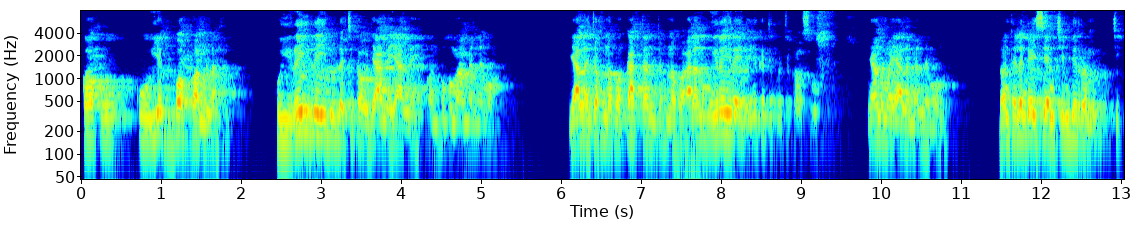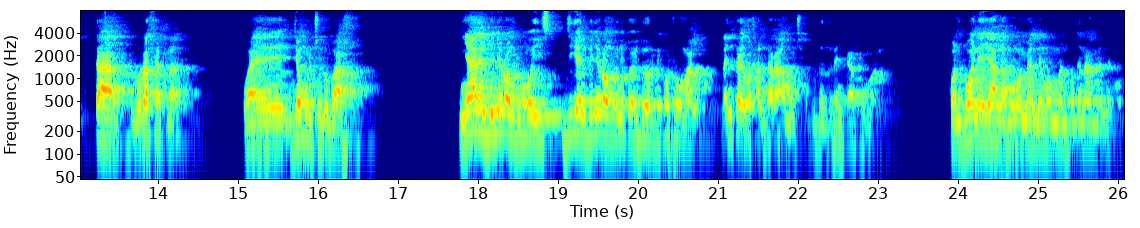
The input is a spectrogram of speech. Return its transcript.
kooku ku yëg boppam la kuy rëy rëylu la ci kaw jaame yàlla yi kon bëggumaa mel ne moom yàlla jox na ko kàttan jox na ko alal muy rëy rëy lu yëkkati ko ci kaw suuf ñaanuma yàlla mel ne moom donte la ngay séen ci mbiram ci taar lu rafet la waaye jëmul ci lu baax ñaareel bi ñu romb mooy jigéen bi ñu romb ñu koy dóor di ko tuumaal lañ koy waxal dara amu ci du dëgg dañ kaa tuumaal kon boo nee yàlla bu ma mel ne moom man bëgg naa mel ne moom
